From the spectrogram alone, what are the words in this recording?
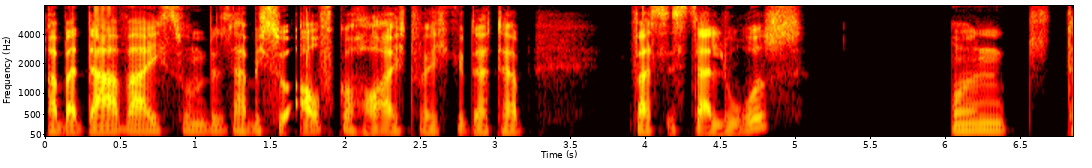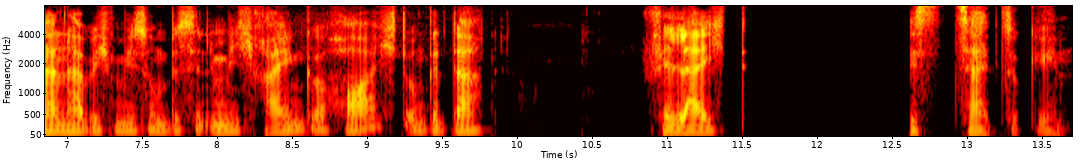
aber da war ich so ein bisschen, habe ich so aufgehorcht, weil ich gedacht habe, was ist da los? Und dann habe ich mich so ein bisschen in mich reingehorcht und gedacht, vielleicht ist Zeit zu gehen.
